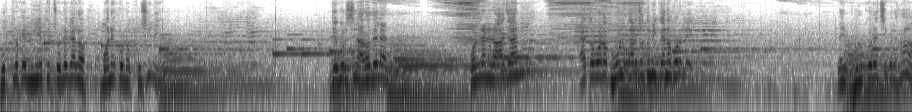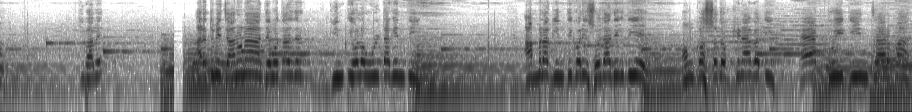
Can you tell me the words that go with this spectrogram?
পুত্রকে নিয়ে তো চলে গেল, মনে কোনো খুশি নেই। দেবর্ষি আরও দিলেন বললেন, রাজান, এত বড় ভুল কার্য তুমি কেন করলে? এই ভুল করেছি বলে হ্যাঁ। কীভাবে? আরে তুমি জানো না, দেবতাদের গিনতি হলো উল্টা গিনতি। আমরা গিনতি করি সোজা দিক দিয়ে, অঙ্কস্য দক্ষিণাগতি, এক, দুই, তিন, চার, পাঁচ।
